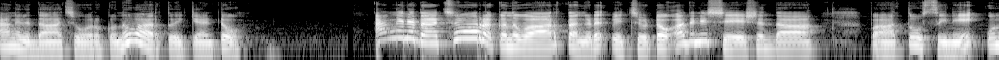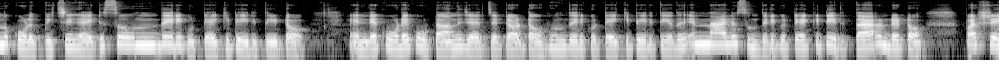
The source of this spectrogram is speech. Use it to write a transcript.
അങ്ങനെ ദാ ചോറൊക്കെ ഒന്ന് വാർത്ത് വയ്ക്കാം കേട്ടോ ദാ ചോറൊക്കെ ഒന്ന് വാർത്തങ്ങട് വെച്ചു കേട്ടോ അതിന് ശേഷം ദാ പാത്തൂസിനെ ഒന്ന് കുളിപ്പിച്ച് കയറ്റി സുന്ദരി കുട്ടിയാക്കിയിട്ട് ഇരുത്തി കേട്ടോ എന്റെ കൂടെ കൂട്ടാമെന്ന് വിചാരിച്ചിട്ടോ കേട്ടോ സുന്ദരി കുട്ടിയാക്കിയിട്ട് ഇരുത്തിയത്. എന്നാലും സുന്ദരി കുട്ടിയാക്കിയിട്ട് ഇരുത്താറുണ്ട് കേട്ടോ പക്ഷേ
